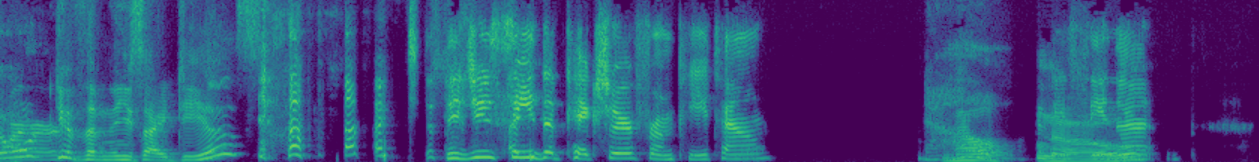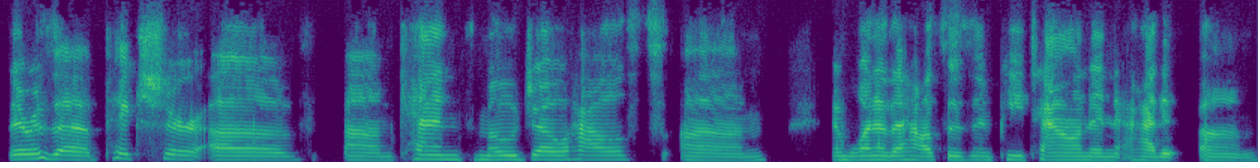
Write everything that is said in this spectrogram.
or- Don't give them these ideas. Just- Did you see the picture from P Town? no. no. Have you seen No. that? There was a picture of um, Ken's Mojo house um, in one of the houses in P Town, and it had um,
